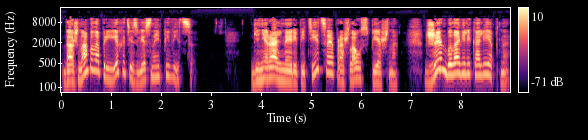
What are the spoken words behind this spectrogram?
должна была приехать известная певица. Генеральная репетиция прошла успешно. Джен была великолепна,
